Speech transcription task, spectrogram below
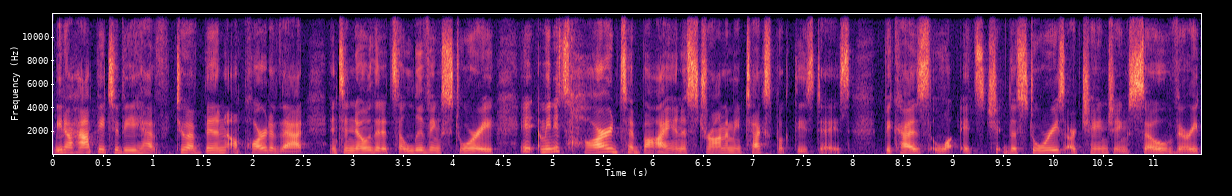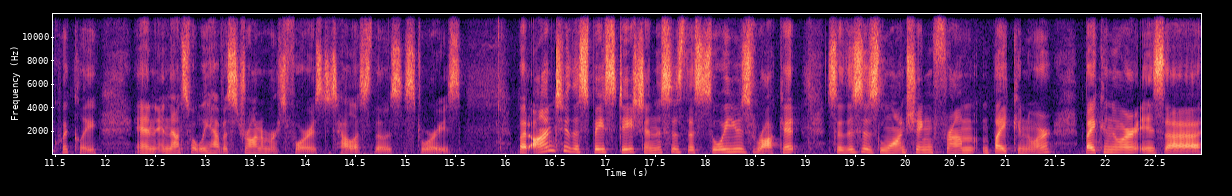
you know happy to be have to have been a part of that and to know that it's a living story. It, I mean, it's hard to buy an astronomy textbook these days because it's the stories are changing so very quickly, and and that's what we have astronomers for is to tell us those stories. But onto the space station, this is the Soyuz rocket. So this is launching from Baikonur. Baikonur is, a,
